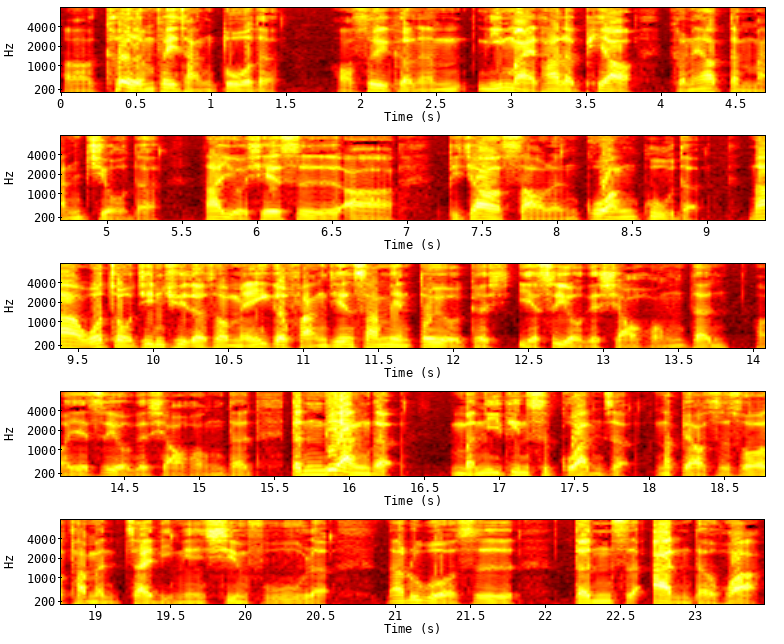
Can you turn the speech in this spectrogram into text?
呃，客人非常多的。哦，所以可能你买他的票，可能要等蛮久的。那有些是啊、比较少人光顾的。那我走进去的时候，每一个房间上面都有个，也是有个小红灯哦，也是有个小红灯。灯亮的门一定是关着，那表示说他们在里面性服务了。那如果是灯是暗的话，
